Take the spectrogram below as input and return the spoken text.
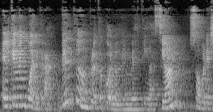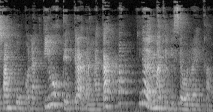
el que me encuentra dentro de un protocolo de investigación sobre shampoo con activos que tratan la caspa y la dermatitis seborreica.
